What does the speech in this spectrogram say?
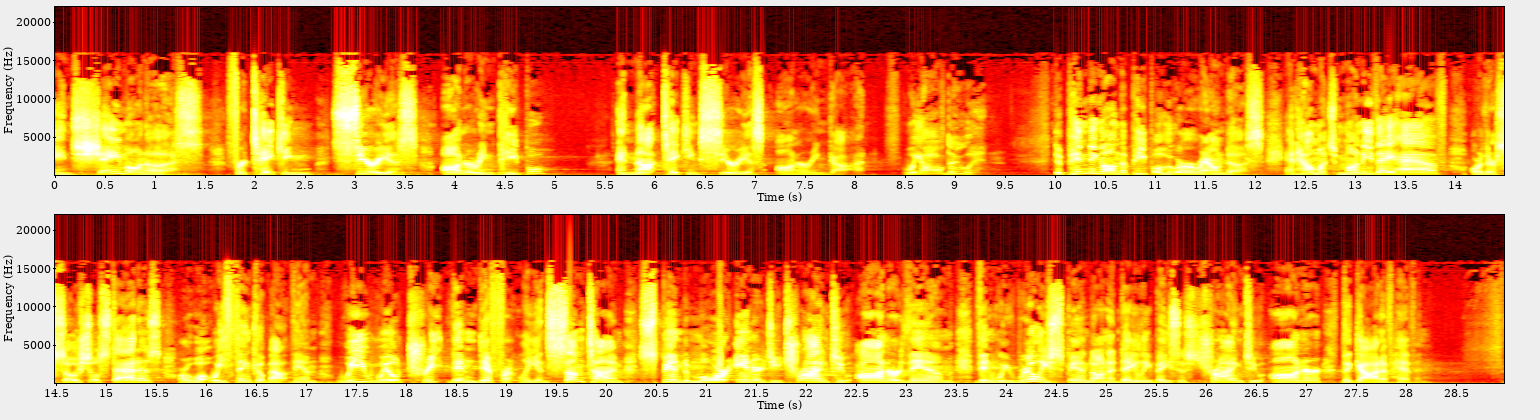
And shame on us for taking serious honoring people and not taking serious honoring God. We all do it depending on the people who are around us and how much money they have or their social status or what we think about them, we will treat them differently and sometimes spend more energy trying to honor them than we really spend on a daily basis trying to honor the God of heaven.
